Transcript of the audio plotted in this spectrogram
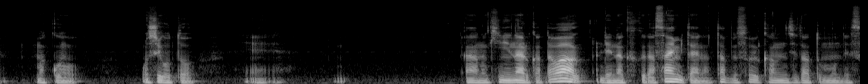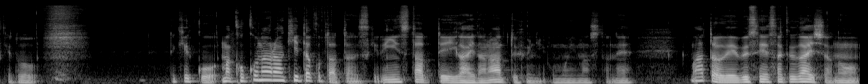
ーまあ、このお仕事、えー、あの気になる方は連絡くださいみたいな多分そういう感じだと思うんですけど結構まあここなら聞いたことあったんですけどインスタって意外だなというふうに思いましたね。まあ、あとはウェブ制作会社の、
